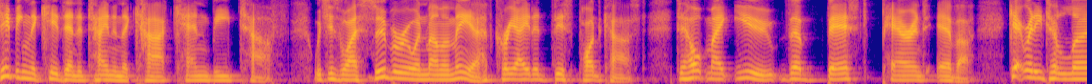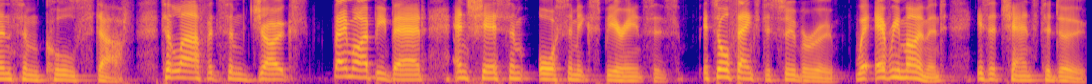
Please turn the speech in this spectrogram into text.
Keeping the kids entertained in the car can be tough, which is why Subaru and Mamamia have created this podcast to help make you the best parent ever. Get ready to learn some cool stuff, to laugh at some jokes, they might be bad, and share some awesome experiences. It's all thanks to Subaru, where every moment is a chance to do.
